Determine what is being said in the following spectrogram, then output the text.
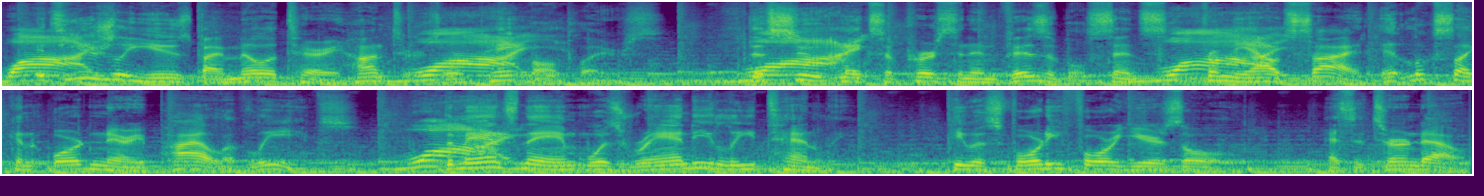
Why? It's usually used by military hunters Why? or paintball players. The Why? suit makes a person invisible since, from the outside, it looks like an ordinary pile of leaves. Why? The man's name was Randy Lee Tenley. He was 44 years old. As it turned out,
